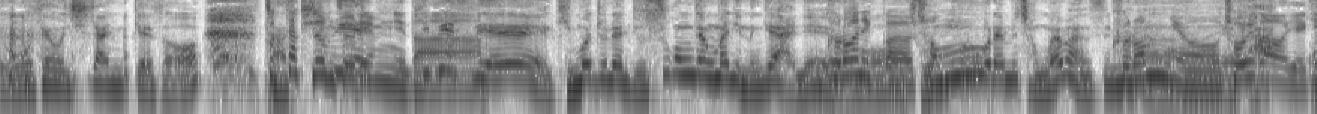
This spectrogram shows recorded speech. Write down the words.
우리 오세훈 시장님께서 자, 부탁 좀 드립니다. TBS에 김어준의 뉴스공장만 있는 게 아니에요. 그러니까요. 좋은 정- 프로그램이 정말 많습니다. 그럼요. 예, 저희가 과학- 얘기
